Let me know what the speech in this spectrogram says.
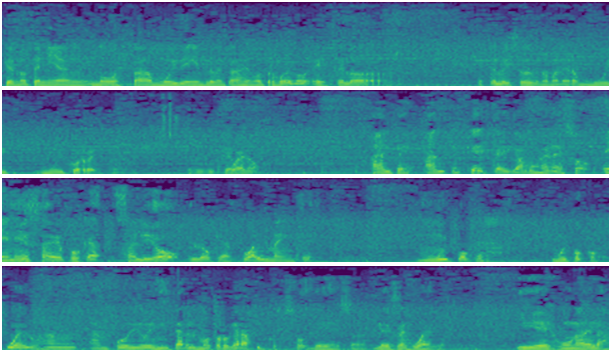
que no tenían, no estaban muy bien implementadas en otros juegos, este lo, este lo hizo de una manera muy, muy correcta. Bueno, antes, antes que caigamos en eso, en esa época salió lo que actualmente muy pocas muy pocos juegos han, han podido imitar el motor gráfico de, de ese juego. Y es una de las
